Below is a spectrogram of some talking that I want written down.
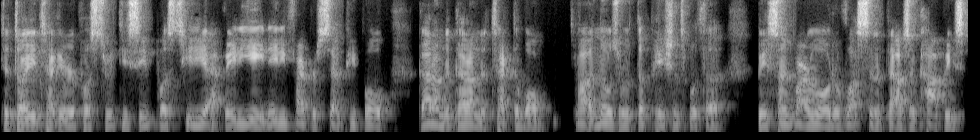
to dolutegravir plus 3TC plus TDF. 88 and 85% people got, under, got undetectable. Uh, and those were the patients with a baseline viral load of less than 1,000 copies.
